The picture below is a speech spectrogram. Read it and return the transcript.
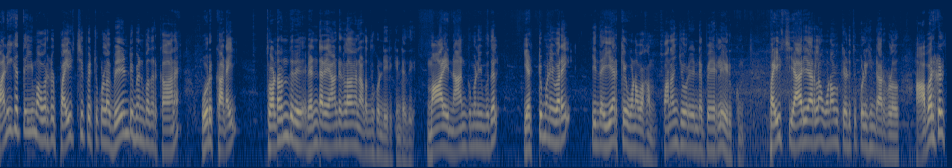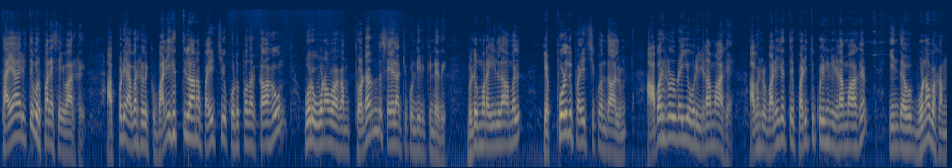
வணிகத்தையும் அவர்கள் பயிற்சி பெற்றுக்கொள்ள வேண்டும் என்பதற்கான ஒரு கடை தொடர்ந்து ரெண்டரை ஆண்டுகளாக நடந்து கொண்டிருக்கின்றது. மாலை நான்கு மணி முதல் எட்டு மணி வரை இந்த இயற்கை உணவகம் பனஞ்சோறு என்ற பெயரில் இருக்கும். பயிற்சி யார் யாரெல்லாம் உணவுக்கு எடுத்துக்கொள்கின்றார்களோ அவர்கள் தயாரித்து விற்பனை செய்வார்கள். அப்படி அவர்களுக்கு வணிகத்திலான பயிற்சியை கொடுப்பதற்காகவும் ஒரு உணவகம் தொடர்ந்து செயலாற்றி கொண்டிருக்கின்றது. விடுமுறை இல்லாமல் எப்பொழுது பயிற்சிக்கு வந்தாலும் அவர்களுடைய ஒரு இடமாக அவர்கள் வணிகத்தை படித்துக் கொள்கின்ற இடமாக இந்த உணவகம்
